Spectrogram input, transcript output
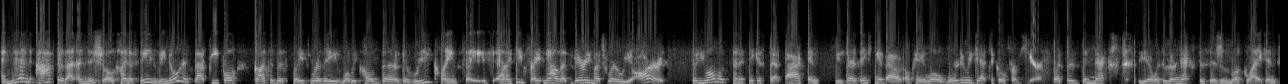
And then after that initial kind of phase, we noticed that people got to this place where they, what we called the, the reclaim phase. And I think right now that's very much where we are. When you almost kind of take a step back and you start thinking about, okay, well, where do we get to go from here? What does the next, you know, what does our next decision look like? And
